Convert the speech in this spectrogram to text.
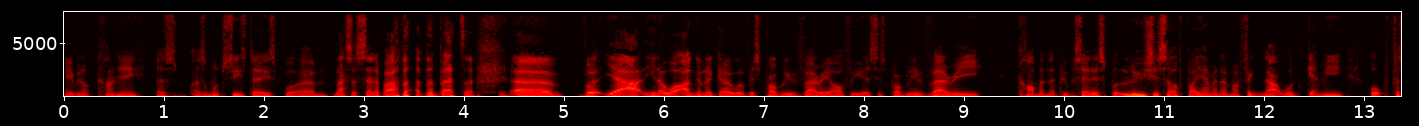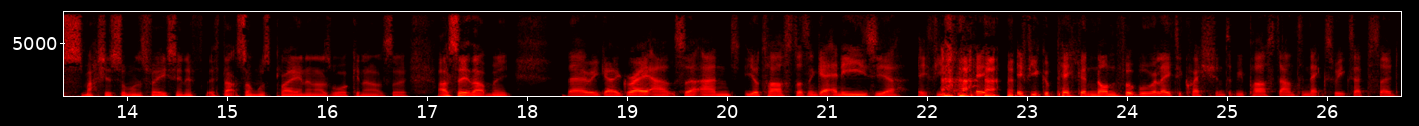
maybe not Kanye as as much these days, but um, less I said about that, the better. Um, but yeah, I, you know what? I'm gonna go with. It's probably very obvious. It's probably very common that people say this, but "Lose Yourself" by Eminem. I think that would get me up for smashing someone's face in if if that song was playing and I was walking out. So I'll say that, mate. There we go. Great answer. And your task doesn't get any easier if you pick, if you could pick a non-football related question to be passed down to next week's episode.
